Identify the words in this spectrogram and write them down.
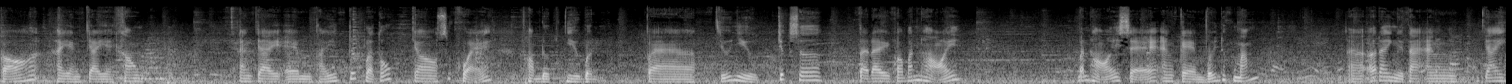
có hay ăn chay hay không? Ăn chay em thấy rất là tốt cho sức khỏe phòng được nhiều bệnh và chứa nhiều chất xơ. Tại đây có bánh hỏi. Bánh hỏi sẽ ăn kèm với nước mắm. À, ở đây người ta ăn chay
